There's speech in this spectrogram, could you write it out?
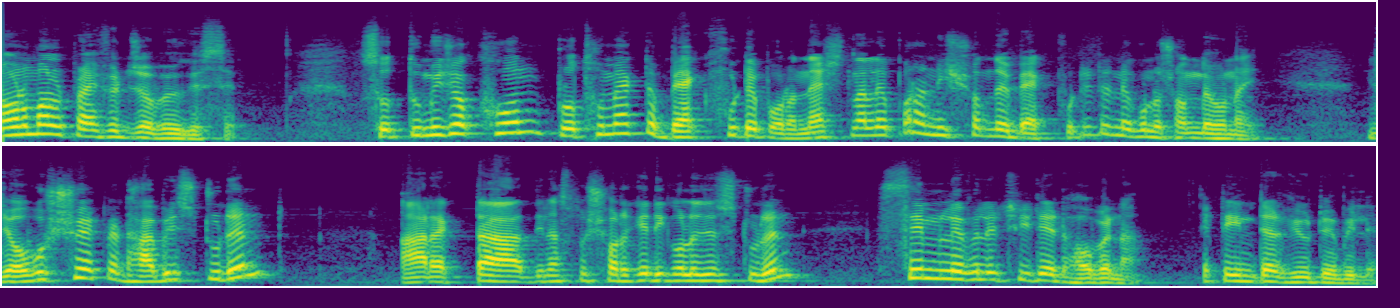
নর্মাল প্রাইভেট জবেও গেছে। সো তুমি যখন প্রথমে একটা ব্যাকফুটে পড়ো ন্যাশনালে পড়া, নিঃসন্দেহে ব্যাকফুট এটা নিয়ে কোনো সন্দেহ নাই। যে অবশ্যই একটা ঢাবির স্টুডেন্ট আর একটা দিনাজপুর সরকারি কলেজের স্টুডেন্ট সেম লেভেলে ট্রিটেড হবে না একটা ইন্টারভিউ টেবিলে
